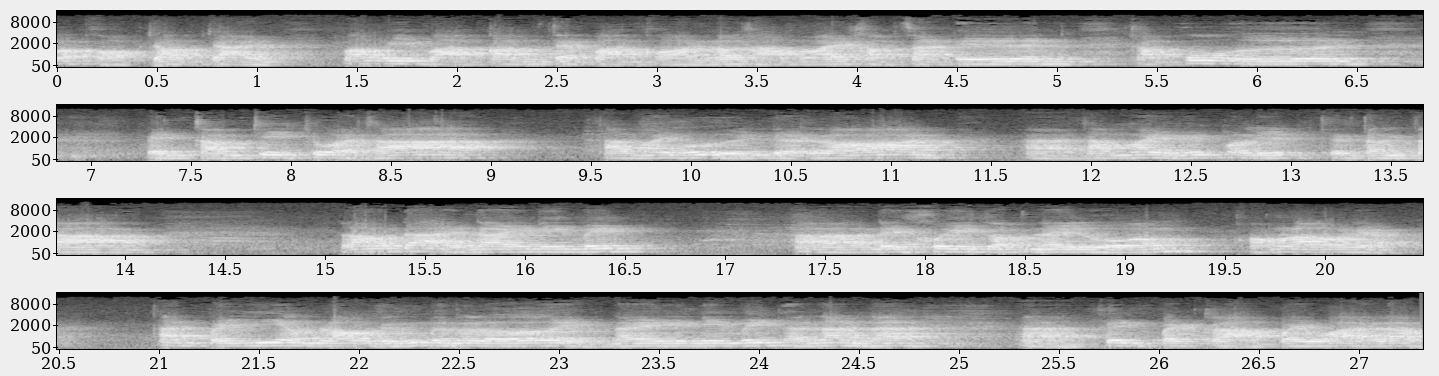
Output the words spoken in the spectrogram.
ประกอบชอบใจ เพราะวิบากกรรมแต่บางก่อนเราทำไว้กับสัตว์อื่น กับผู้อื่น เป็นกรรมที่ชั่วช้าทำให้ผู้อื่นเดือดร้อนอทำให้วิปริตต่างๆ เราได้ในนิมิตอ่าได้คุยกับในหลวงของเราเนี่ยท่านไปเยี่ยมเราถึงเมืองเลย ในนิมิตนนั้นนะอ่าขึ้นไปกราบไปไหว้แล้ว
